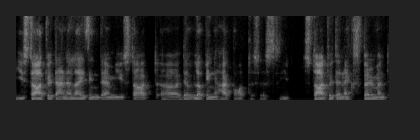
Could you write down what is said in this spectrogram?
you start with analyzing them. You start uh, developing a hypothesis. You start with an experiment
